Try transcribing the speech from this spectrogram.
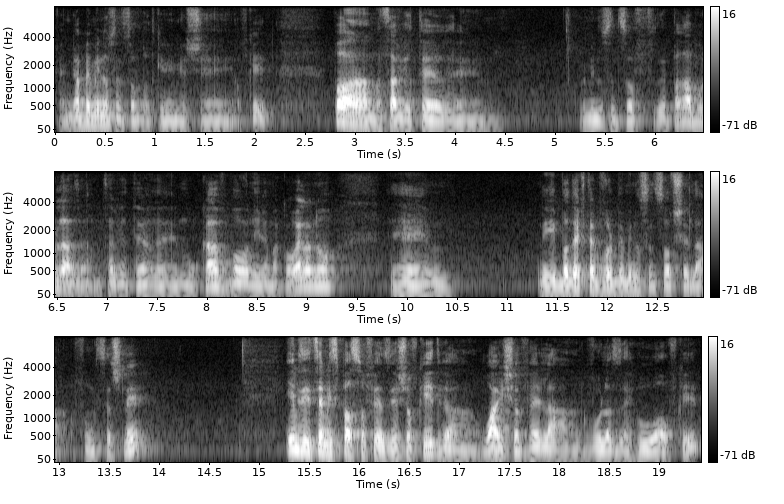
כן, גם במינוס אינסוף בודקים אם יש אה, אופקית. פה המצב יותר, אה, במינוס אינסוף זה פרבולה, זה המצב יותר מורכב, בואו נראה מה קורה לנו. אני בודק את הגבול במינוס אינסוף של הפונקציה שלי. אם זה יצא מספר סופי, אז יש אופקית, וה-y שווה לגבול הזה הוא האופקית.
